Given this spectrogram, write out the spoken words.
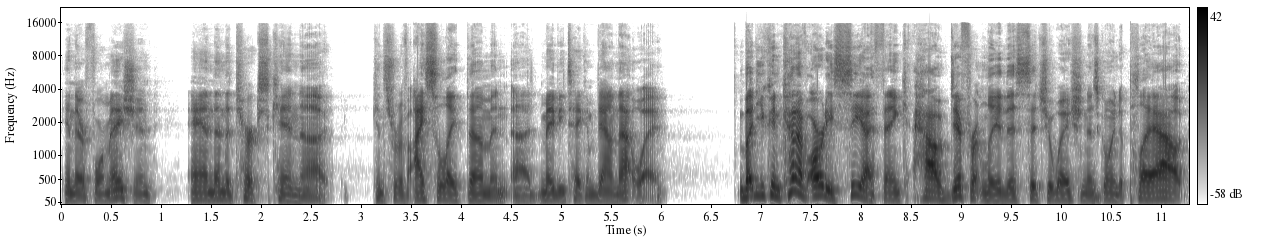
in their formation, and then the Turks can uh, can sort of isolate them and uh, maybe take them down that way. But you can kind of already see, I think, how differently this situation is going to play out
